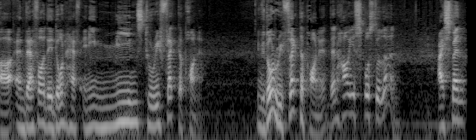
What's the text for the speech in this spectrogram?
uh, and therefore they don't have any means to reflect upon it. If you don't reflect upon it, then how are you supposed to learn? I spent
